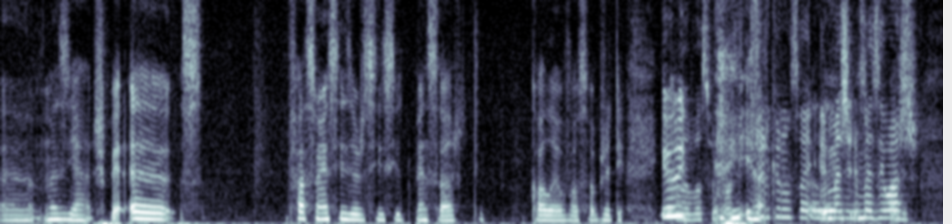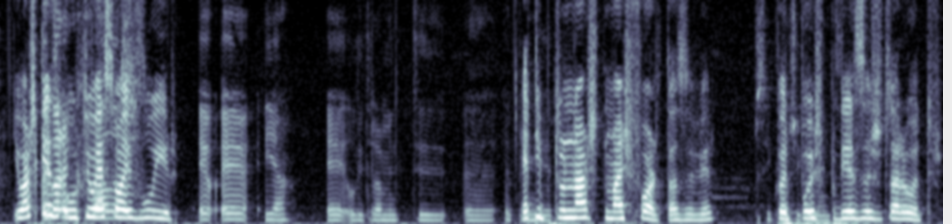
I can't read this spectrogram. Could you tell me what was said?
Ah, mas já, espero, ah, se- façam esse exercício de pensar tipo, qual é o vosso objetivo. Eu, Qual é o vosso propósito? Yeah. Juro que eu não sei. É mas, mas eu acho. Eu acho que é- o que teu é só falas- evoluir. É, é, yeah, é literalmente. Uh, É tipo, tornar-te mais forte, estás a ver? Para depois poderes ajudar outros.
